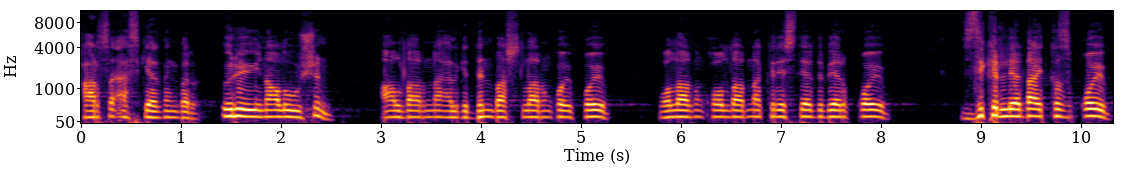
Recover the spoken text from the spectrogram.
қарсы әскердің бір үрейін алу үшін алдарына әлгі дін басшыларын қойып қойып олардың қолдарына крестерді беріп қойып зікірлерді айтқызып қойып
